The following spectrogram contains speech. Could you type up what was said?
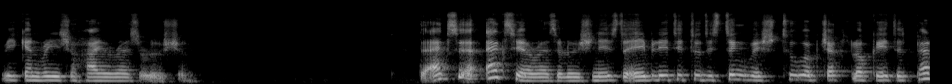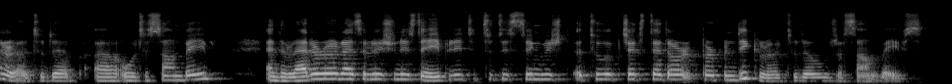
we can reach a higher resolution. The axial resolution is the ability to distinguish two objects located parallel to the uh, ultrasound wave. And the lateral resolution is the ability to distinguish uh, two objects that are perpendicular to the ultrasound waves.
